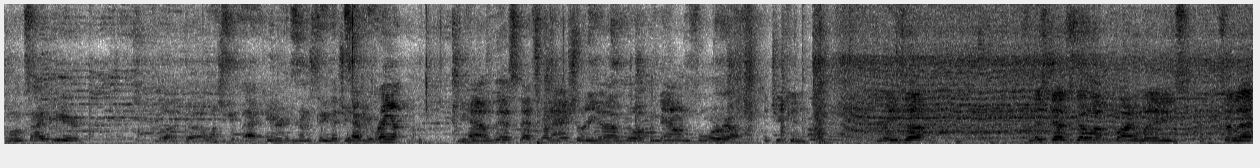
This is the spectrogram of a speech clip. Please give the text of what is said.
alongside here. But uh, once you get back here, you're going to see that you have your ramp. You have this that's going to actually uh, go up and down for uh, that you can raise up. And this does go up quite a ways so that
